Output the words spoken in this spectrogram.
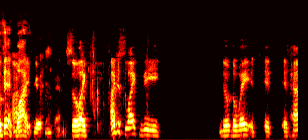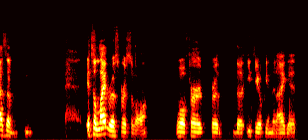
Okay, I'm why? Fan. So like, I just like the the the way it it it has a it's a light roast first of all. Well, for for the Ethiopian that I get,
